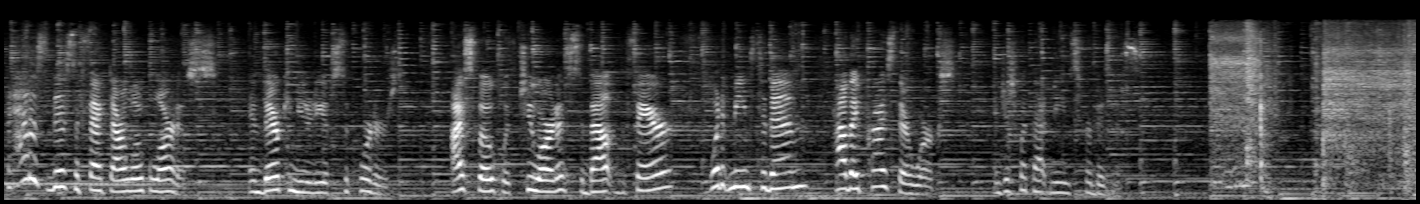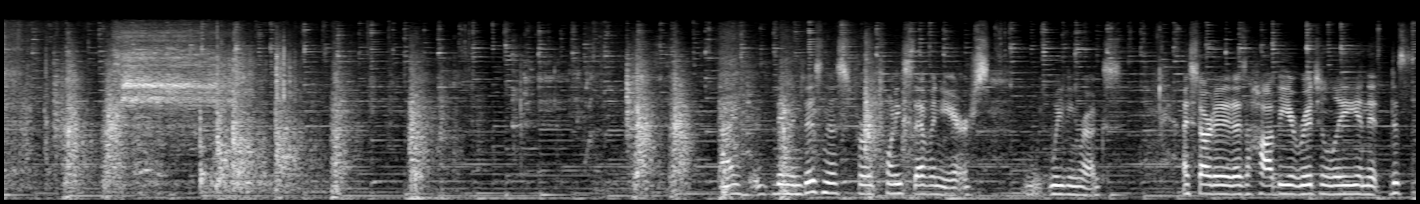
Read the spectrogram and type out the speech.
But how does this affect our local artists and their community of supporters? I spoke with two artists about the fair, what it means to them, how they price their works, and just what that means for business. In business for 27 years, weaving rugs. I started it as a hobby originally, and it just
